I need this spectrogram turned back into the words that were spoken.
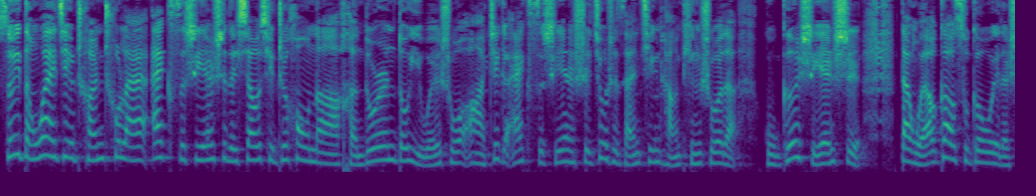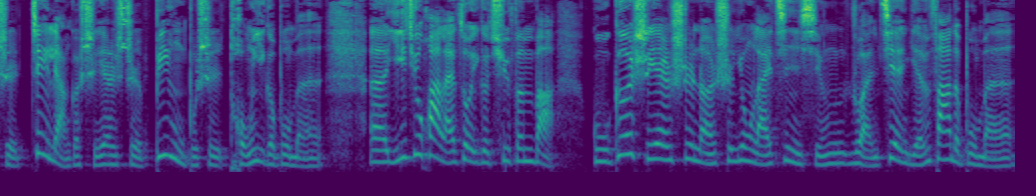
所以等外界传出来 X 实验室的消息之后呢，很多人都以为说啊，这个 X 实验室就是咱经常听说的谷歌实验室。但我要告诉各位的是，这两个实验室并不是同一个部门。呃，一句话来做一个区分吧。谷歌实验室呢是用来进行软件研发的部门，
